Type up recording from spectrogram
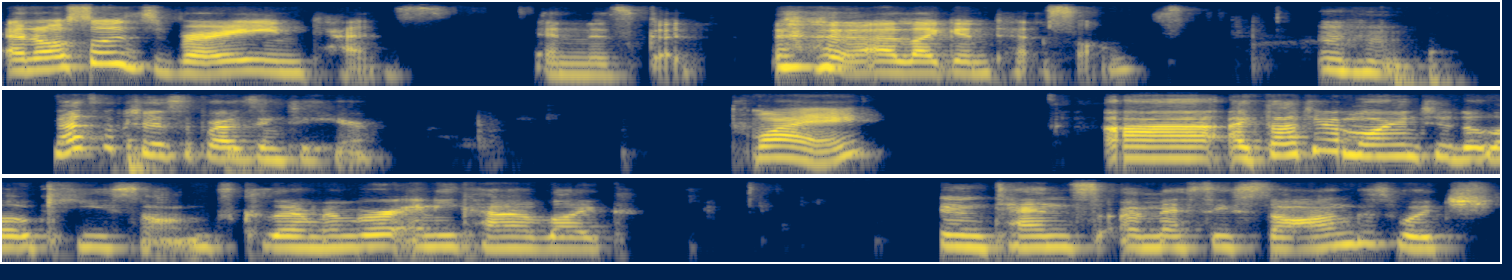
And also it's very intense and it's good. I like intense songs. Mm-hmm. That's actually surprising to hear. Why? Uh, I thought you were more into the low key songs because I remember any kind of like intense or messy songs, which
